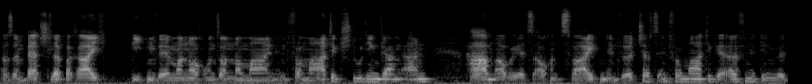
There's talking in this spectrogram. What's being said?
Also im Bachelor-Bereich bieten wir immer noch unseren normalen Informatik-Studiengang an, haben aber jetzt auch einen zweiten in Wirtschaftsinformatik eröffnet, den wir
